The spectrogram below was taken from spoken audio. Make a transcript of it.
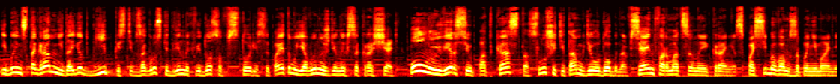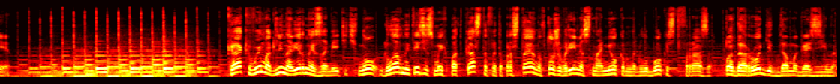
Ибо Инстаграм не дает гибкости в загрузке длинных видосов в сторис, и поэтому я вынужден их сокращать. Полную версию подкаста слушайте там, где удобно. Вся информация на экране. Спасибо вам за понимание. Как вы могли, наверное, заметить, но главный тезис моих подкастов это простая, но в то же время с намеком на глубокость фраза «по дороге до магазина».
